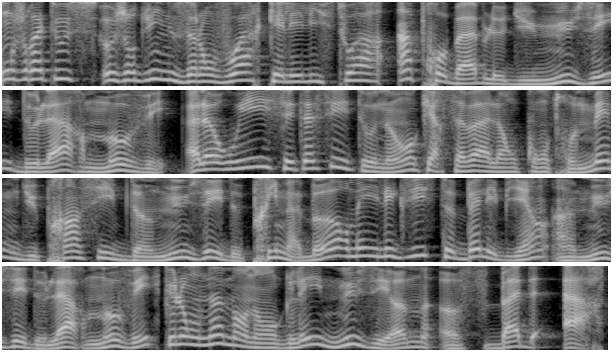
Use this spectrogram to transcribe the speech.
Bonjour à tous, aujourd'hui nous allons voir quelle est l'histoire improbable du musée de l'art mauvais. Alors oui, c'est assez étonnant car ça va à l'encontre même du principe d'un musée de prime abord, mais il existe bel et bien un musée de l'art mauvais que l'on nomme en anglais Museum of Bad Art.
